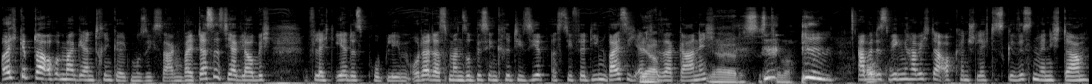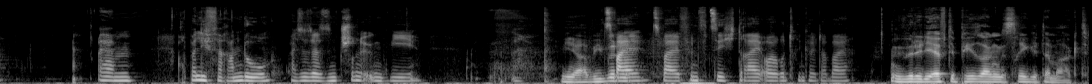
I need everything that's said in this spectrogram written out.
euch gibt da auch immer gern Trinkgeld, muss ich sagen. Weil das ist ja, glaube ich, vielleicht eher das Problem, oder? Dass man so ein bisschen kritisiert, was die verdienen. Weiß ich ehrlich ja. gesagt gar nicht. Ja, ja, das ist das Thema. Aber auch. deswegen habe ich da auch kein schlechtes Gewissen, wenn ich da ähm, auch bei Lieferando, also da sind schon irgendwie ja, wie würde, 2,50, 3 Euro Trinkgeld dabei. Wie würde die FDP sagen, das regelt der Markt?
